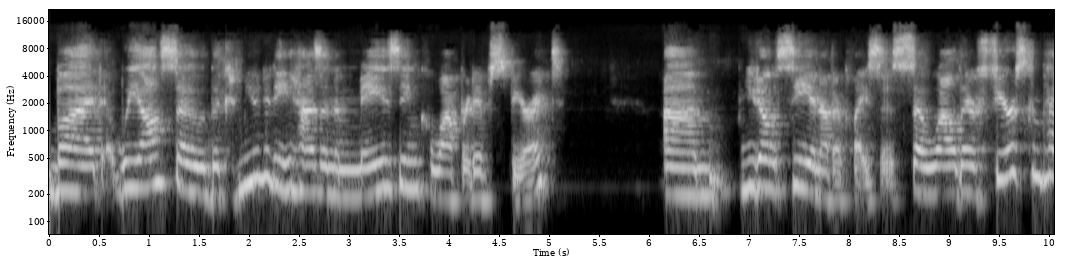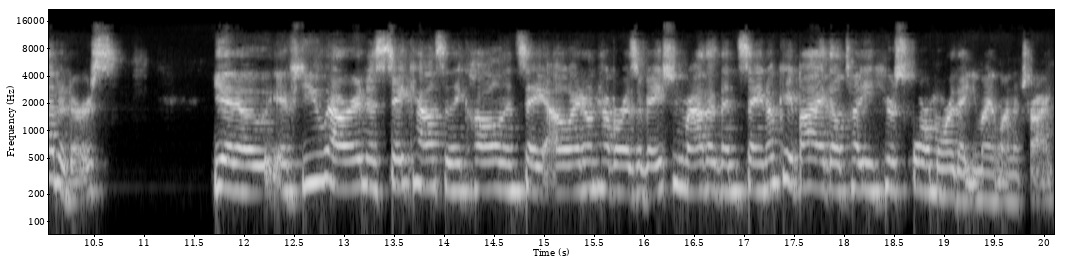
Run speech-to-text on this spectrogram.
but we also, the community has an amazing cooperative spirit. Um, you don't see in other places. So while they're fierce competitors, you know, if you are in a steakhouse and they call and say, Oh, I don't have a reservation, rather than saying, Okay, bye, they'll tell you, Here's four more that you might want to try.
